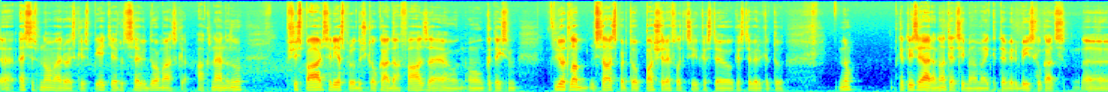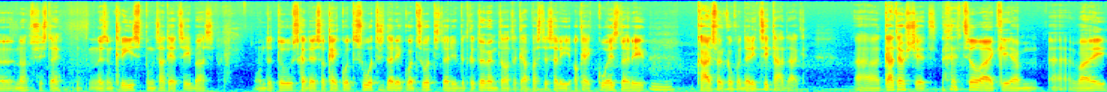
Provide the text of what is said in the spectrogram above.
uh, es esmu novērojis, ka es pieķeru sevi domās, ka, ak, nē, nu, nu šis pāris ir iesprūduši kaut kādā fāzē, un, un ka, teiksim, ļoti labi stāsti par to pašu refleksiju, kas tev, kas tev ir, ka tu, nu, ka tu izjāri no attiecībām, vai ka tev ir bijis kaut kāds, uh, nu, šis te, nezinu, krīzes punkts attiecībās. Un tad tu skaties, okay, ko tas otrs darīja, ko tas otrs darīja, bet tu eventuāli pasties arī, okay, ko es darīju, Mm. kā es varu kaut ko darīt citādāk. Uh, kā tev šķiet, cilvēkiem, uh, vai,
